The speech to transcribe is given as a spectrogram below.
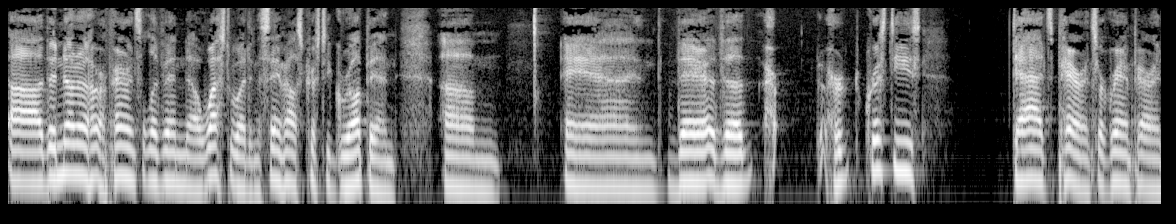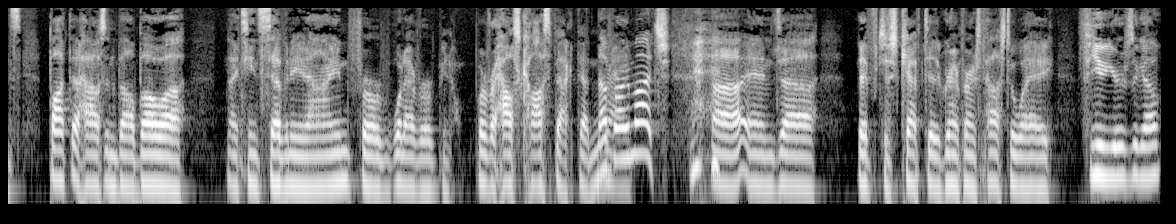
Uh, the no, no, her parents live in uh, Westwood in the same house Christy grew up in, um, and there the her, her Christy's dad's parents or grandparents bought the house in Balboa, 1979 for whatever you know whatever house cost back then. Not very much, uh, and uh, they've just kept it. The grandparents passed away few years ago.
